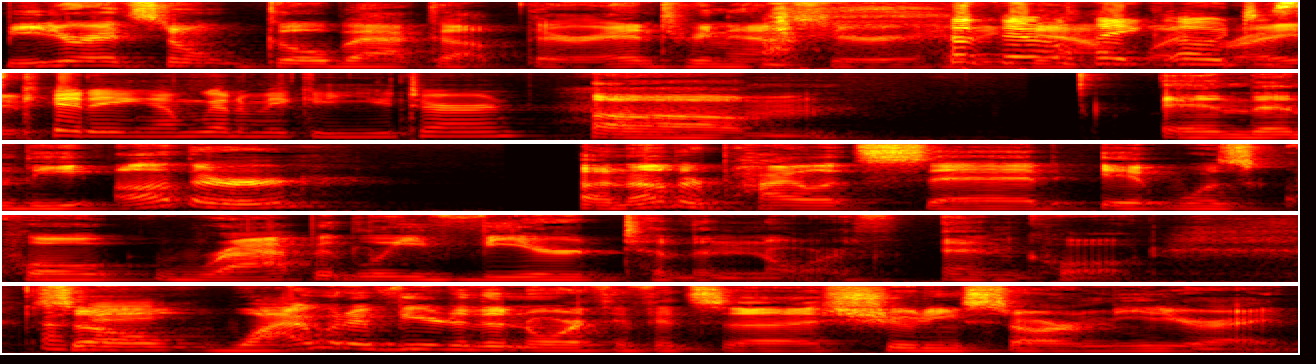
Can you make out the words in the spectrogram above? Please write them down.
meteorites don't go back up; they're entering the atmosphere, heading They're down. like, like, oh, right? just kidding. I'm gonna make a U-turn. Um, and then the other, another pilot said it was quote rapidly veered to the north end quote. So Okay. why would it veer to the north if it's a shooting star or meteorite?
